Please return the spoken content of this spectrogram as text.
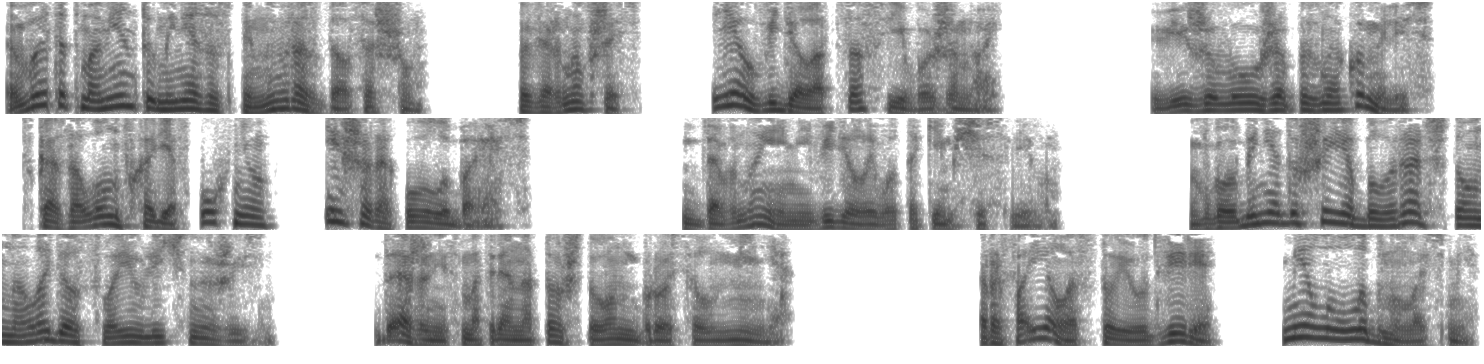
В этот момент у меня за спиной раздался шум. Повернувшись, я увидел отца с его женой. «Вижу, вы уже познакомились», — сказал он, входя в кухню и широко улыбаясь. Давно я не видел его таким счастливым. В глубине души я был рад, что он наладил свою личную жизнь, даже несмотря на то, что он бросил меня. Рафаэла, стоя у двери, мило улыбнулась мне.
